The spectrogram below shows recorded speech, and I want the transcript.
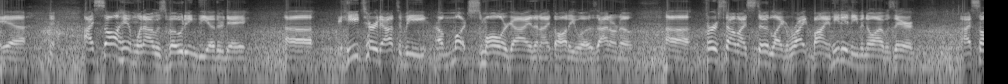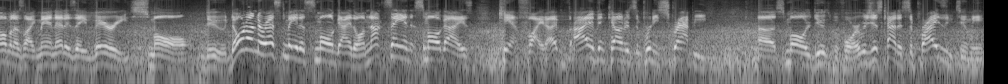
yeah. I saw him when I was voting the other day. Uh, he turned out to be a much smaller guy than I thought he was. I don't know. Uh, first time I stood like right by him, he didn't even know I was there. I saw him and I was like, man, that is a very small dude. Don't underestimate a small guy, though. I'm not saying that small guys can't fight. I've, I've encountered some pretty scrappy uh, smaller dudes before. It was just kind of surprising to me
